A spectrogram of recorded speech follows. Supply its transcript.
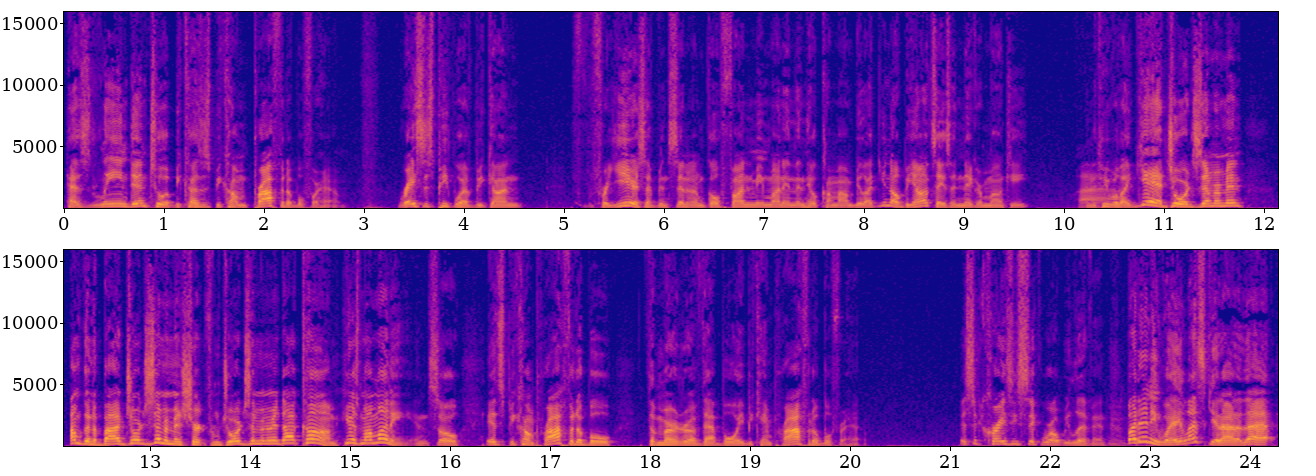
has leaned into it because it's become profitable for him. Racist people have begun for years have been sending him GoFundMe money and then he'll come out and be like, you know, Beyonce's a nigger monkey. And the people are like, yeah, George Zimmerman, I'm gonna buy a George Zimmerman shirt from GeorgeZimmerman.com. Here's my money. And so it's become profitable. The murder of that boy became profitable for him. It's a crazy, sick world we live in. Mm. But anyway, let's get out of that,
